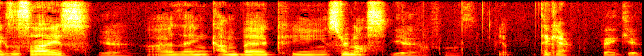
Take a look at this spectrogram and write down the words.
exercise, yeah and then come back in three months. yeah of course Take care. thank you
